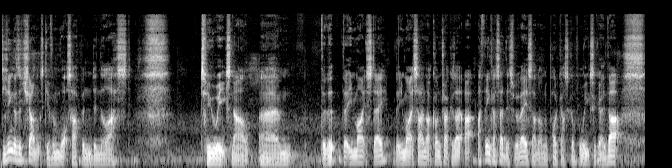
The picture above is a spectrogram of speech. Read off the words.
do you think there's a chance, given what's happened in the last two weeks now, um, that, that that he might stay, that he might sign that contract? Because I, I I think I said this with Asan on a podcast a couple of weeks ago that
